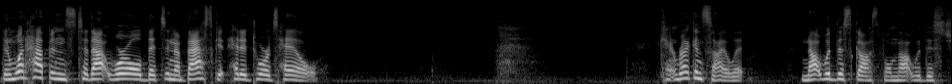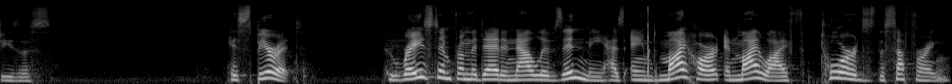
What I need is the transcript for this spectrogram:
then what happens to that world that's in a basket headed towards hell? You can't reconcile it. Not with this gospel, not with this Jesus. His spirit, who raised him from the dead and now lives in me, has aimed my heart and my life towards the suffering,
